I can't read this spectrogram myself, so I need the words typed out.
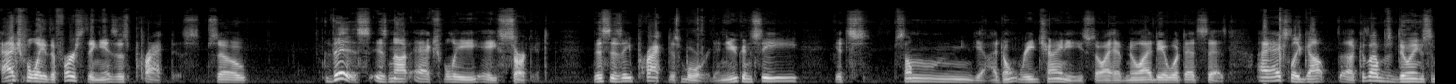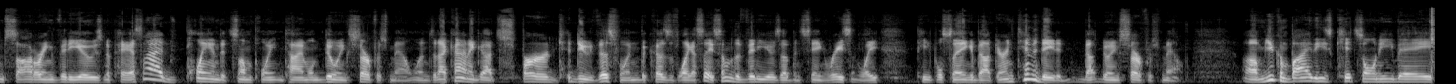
actually the first thing is, is practice. So this is not actually a circuit. This is a practice board, and you can see it's some, yeah, I don't read Chinese, so I have no idea what that says. I actually got, because uh, I was doing some soldering videos in the past, and I had planned at some point in time on doing surface mount ones, and I kind of got spurred to do this one because of, like I say, some of the videos I've been seeing recently, people saying about they're intimidated about doing surface mount. Um, you can buy these kits on eBay,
